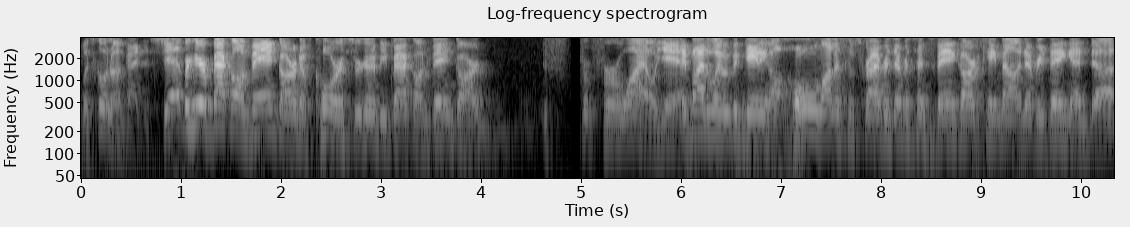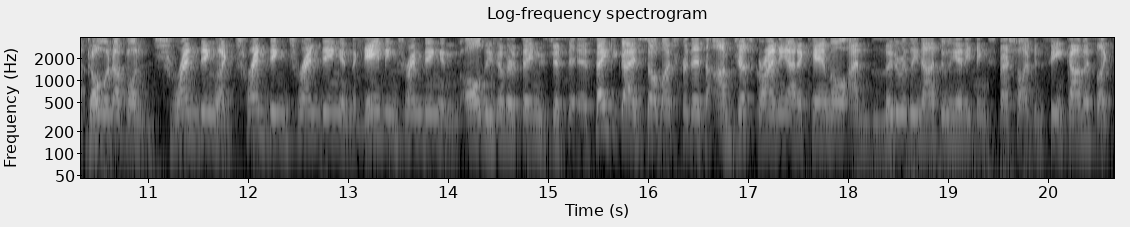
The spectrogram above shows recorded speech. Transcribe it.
What's going on, guys? It's Jev. We're here back on Vanguard, of course. We're gonna be back on Vanguard for, for a while, yeah. And by the way, we've been gaining a whole lot of subscribers ever since Vanguard came out and everything, and uh, going up on trending, like trending, trending, and the gaming trending, and all these other things. Just uh, thank you guys so much for this. I'm just grinding out of camo. I'm literally not doing anything special. I've been seeing comments like,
